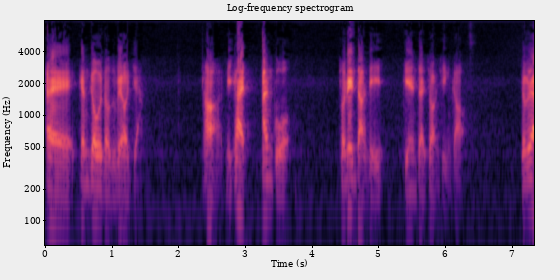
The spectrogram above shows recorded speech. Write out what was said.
哎，跟各位投资朋友讲啊，你看安国昨天涨停，今今天再创新高，对不对？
